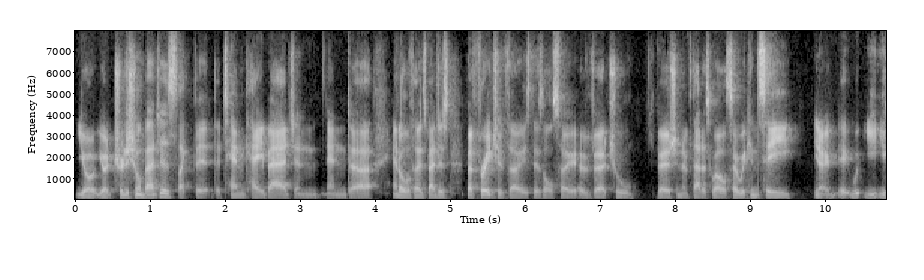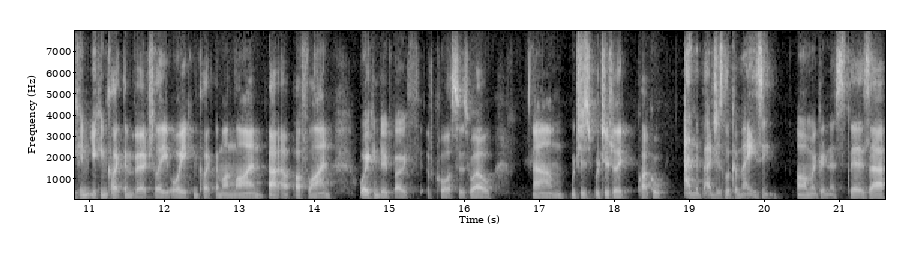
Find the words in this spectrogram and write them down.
your your traditional badges like the the 10k badge and and uh, and all of those badges. But for each of those, there's also a virtual version of that as well. So we can see, you know, it, you, you can you can collect them virtually, or you can collect them online, uh, offline, or you can do both, of course, as well, um, which is which is really quite cool. And the badges look amazing. Oh my goodness! There's uh,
